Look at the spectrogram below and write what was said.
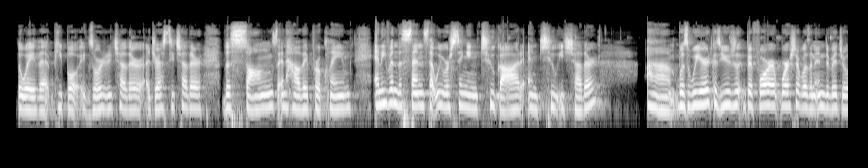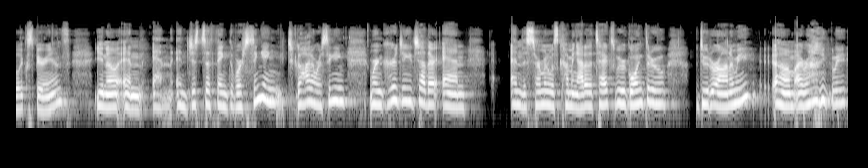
the way that people exhorted each other, addressed each other, the songs and how they proclaimed, and even the sense that we were singing to God and to each other um, was weird because usually before worship was an individual experience, you know, and and and just to think that we're singing to God and we're singing, we're encouraging each other, and and the sermon was coming out of the text. We were going through Deuteronomy, um, ironically,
